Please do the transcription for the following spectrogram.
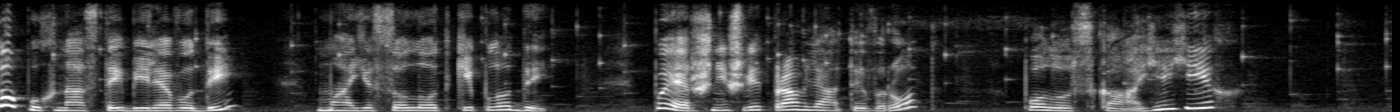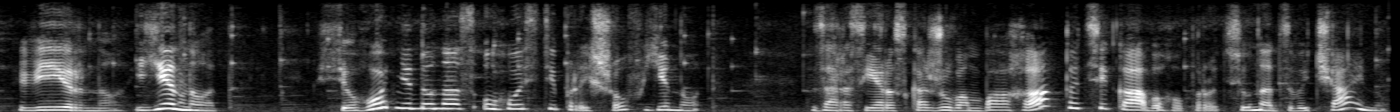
Хто пухнастий біля води, має солодкі плоди. Перш ніж відправляти в рот, полоскає їх. Вірно, єнот. Сьогодні до нас у гості прийшов єнот. Зараз я розкажу вам багато цікавого про цю надзвичайну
